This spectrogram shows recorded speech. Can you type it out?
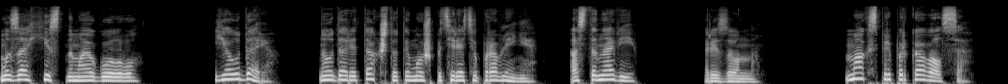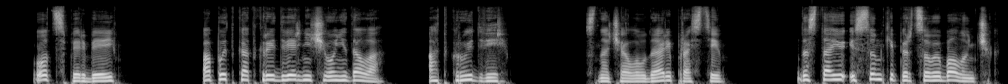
Мазохист на мою голову. «Я ударю, но ударю так, что ты можешь потерять управление. Останови». Резонно. Макс припарковался. «Вот теперь бей». Попытка открыть дверь ничего не дала. «Открой дверь». «Сначала удари, прости». Достаю из сумки перцовый баллончик.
